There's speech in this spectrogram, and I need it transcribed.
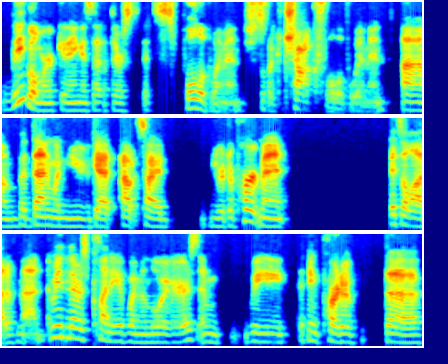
legal marketing is that there's it's full of women, just like chock full of women. Um, but then when you get outside your department, it's a lot of men. I mean, there's plenty of women lawyers, and we I think part of the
